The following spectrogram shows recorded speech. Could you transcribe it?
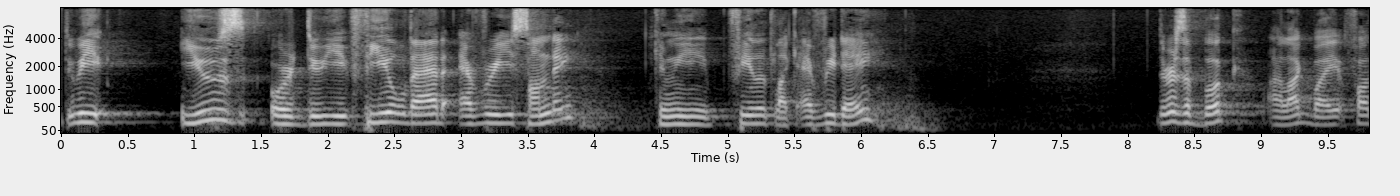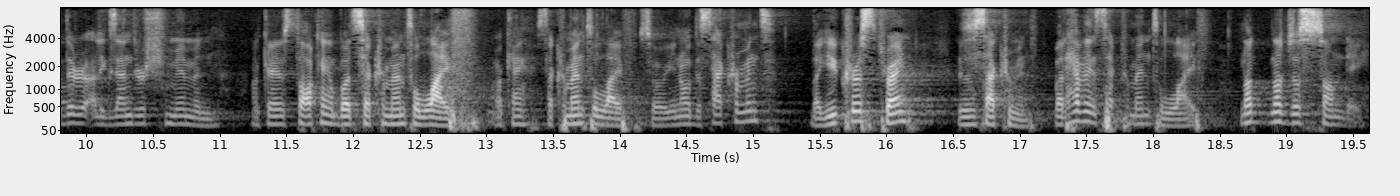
Do we use or do we feel that every Sunday? Can we feel it like every day? There is a book I like by Father Alexander Schmemann. Okay, it's talking about sacramental life. Okay, sacramental life. So you know the sacrament, the Eucharist, right? Is a sacrament, but having a sacramental life, not not just Sunday,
